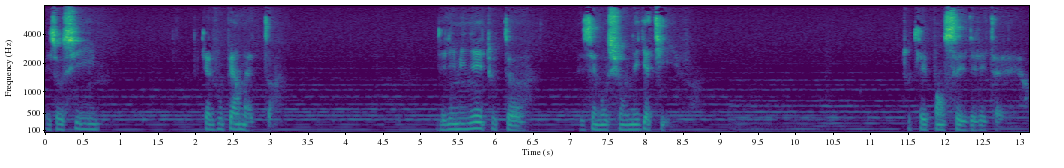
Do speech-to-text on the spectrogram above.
Mais aussi qu'elles vous permettent d'éliminer toutes les émotions négatives toutes les pensées délétères,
